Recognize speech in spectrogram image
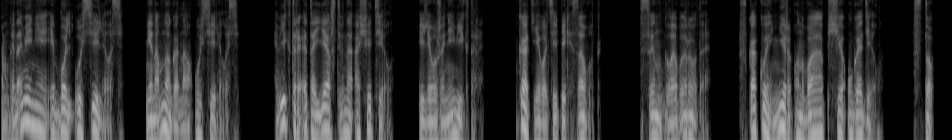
Мгновение и боль усилилась. Ненамного, но усилилась. Виктор это явственно ощутил. Или уже не Виктор. Как его теперь зовут? Сын главы рода. В какой мир он вообще угодил? Стоп.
